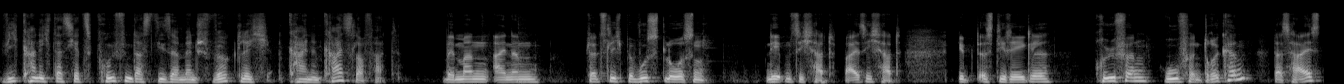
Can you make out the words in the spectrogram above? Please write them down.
wie kann ich das jetzt prüfen, dass dieser Mensch wirklich keinen Kreislauf hat? Wenn man einen plötzlich Bewusstlosen neben sich hat, bei sich hat, gibt es die Regel prüfen, rufen, drücken. Das heißt,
